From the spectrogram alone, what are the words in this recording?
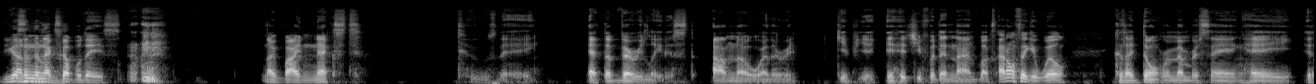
You got in the next couple days. like by next Tuesday, at the very latest, I'll know whether it give you it hits you for that nine bucks. I don't think it will because I don't remember saying, "Hey," it,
